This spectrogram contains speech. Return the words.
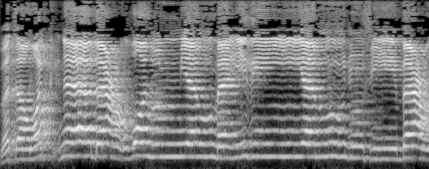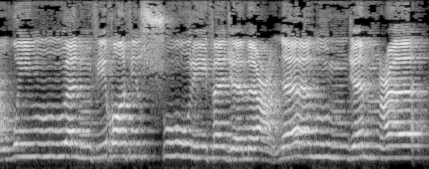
وتركنا بعضهم يومئذ يموج في بعض ونفخ في الصور فجمعناهم جمعا.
